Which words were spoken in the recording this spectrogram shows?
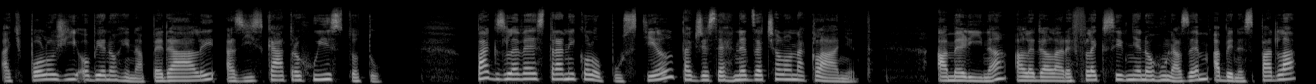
ať položí obě nohy na pedály a získá trochu jistotu. Pak z levé strany kolo pustil, takže se hned začalo naklánět. Amelína ale dala reflexivně nohu na zem, aby nespadla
